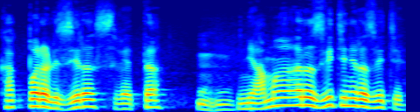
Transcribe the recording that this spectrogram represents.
как парализира света. Mm-hmm. Няма развити ни развити.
